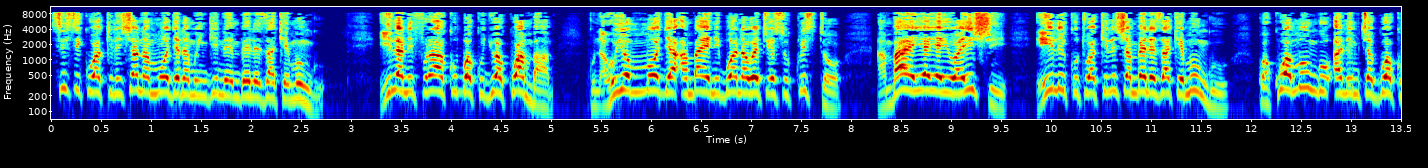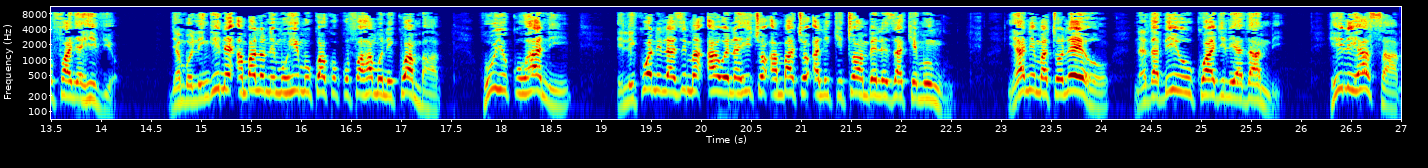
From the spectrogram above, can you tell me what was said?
sisi kuwakilishana mmoja na mwingine mbele zake mungu. Ila ni furaha kubwa kujua kwamba kuna huyo mmoja ambaye ni bwana wetu yesu kristo ambaye yeye yuaishi ili kutuwakilisha mbele zake mungu kwa kuwa mungu alimchagua kufanya hivyo jambo lingine ambalo ni muhimu kwako kufahamu ni kwamba huyu kuhani ilikuwa ni lazima awe na hicho ambacho alikitoa mbele zake mungu yani matoleo na dhabihu kwa ajili ya dhambi. Hili hasa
